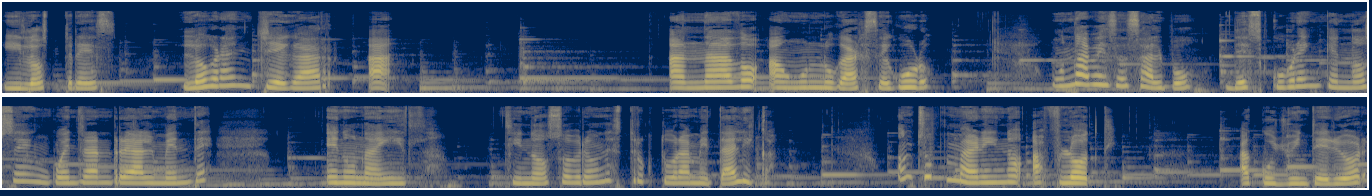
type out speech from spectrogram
y los tres logran llegar a, a nado a un lugar seguro. Una vez a salvo, descubren que no se encuentran realmente en una isla, sino sobre una estructura metálica, un submarino a flote, a cuyo interior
